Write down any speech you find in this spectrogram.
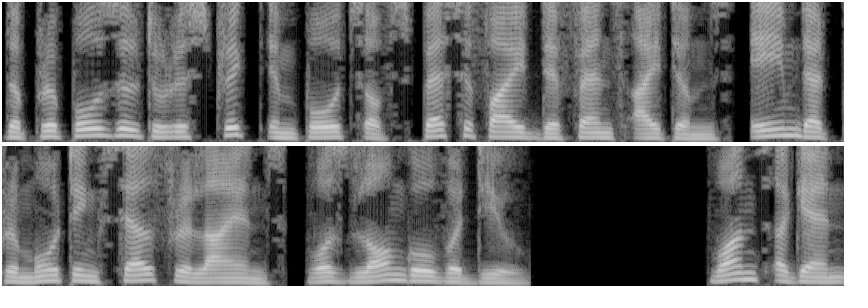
The proposal to restrict imports of specified defense items, aimed at promoting self-reliance, was long overdue. Once again,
